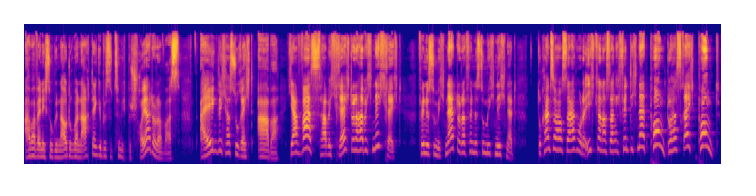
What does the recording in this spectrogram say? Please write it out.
aber wenn ich so genau drüber nachdenke, bist du ziemlich bescheuert oder was? Eigentlich hast du recht, aber. Ja, was? Habe ich recht oder habe ich nicht recht? Findest du mich nett oder findest du mich nicht nett? Du kannst doch auch sagen, oder ich kann auch sagen, ich finde dich nett. Punkt. Du hast recht. Punkt.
